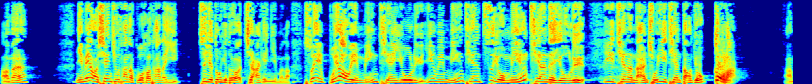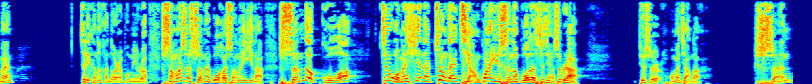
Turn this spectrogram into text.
阿门。你们要先求他的国和他的义，这些东西都要加给你们了。所以不要为明天忧虑，因为明天自有明天的忧虑，一天的难处一天当就够了。阿门。这里可能很多人不明说，什么是神的国和神的义呢？神的国，这我们现在正在讲关于神的国的事情，是不是？就是我们讲的，神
